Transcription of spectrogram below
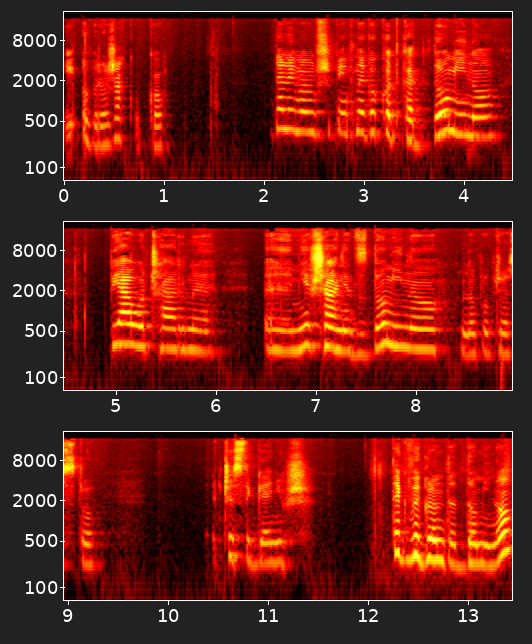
I obroża Koko. Dalej mamy przepięknego kotka Domino. Biało-czarny e, mieszaniec Domino. No po prostu czysty geniusz. Tak wygląda Domino.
